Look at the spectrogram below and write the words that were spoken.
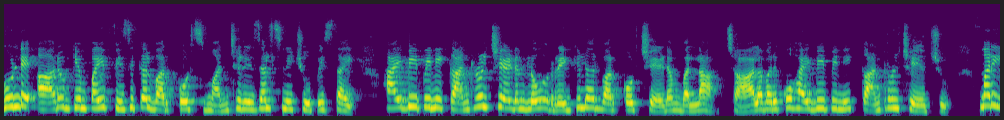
గుండె ఆరోగ్యంపై ఫిజికల్ వర్కౌట్స్ మంచి రిజల్ట్స్ని చూపిస్తాయి. హై బీపీని కంట్రోల్ చేయడంలో రెగ్యులర్ వర్కౌట్ చేయడం వల్ల చాలా వరకు హై బీపీని కంట్రోల్ చేయొచ్చు. మరి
